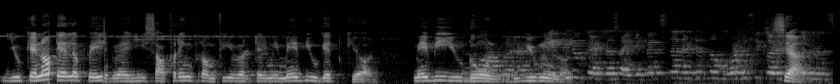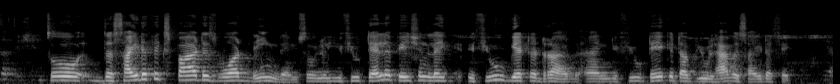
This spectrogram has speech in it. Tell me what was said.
you cannot tell a patient where he's suffering from fever tell me maybe you get cured. Maybe you, you don't. You maybe not. you get the side effects then it is a more difficult yeah. to convince a patient. So the side effects part is what being them. So if you tell a patient like if you get a drug and if you take it up you'll have a side effect. Yeah.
